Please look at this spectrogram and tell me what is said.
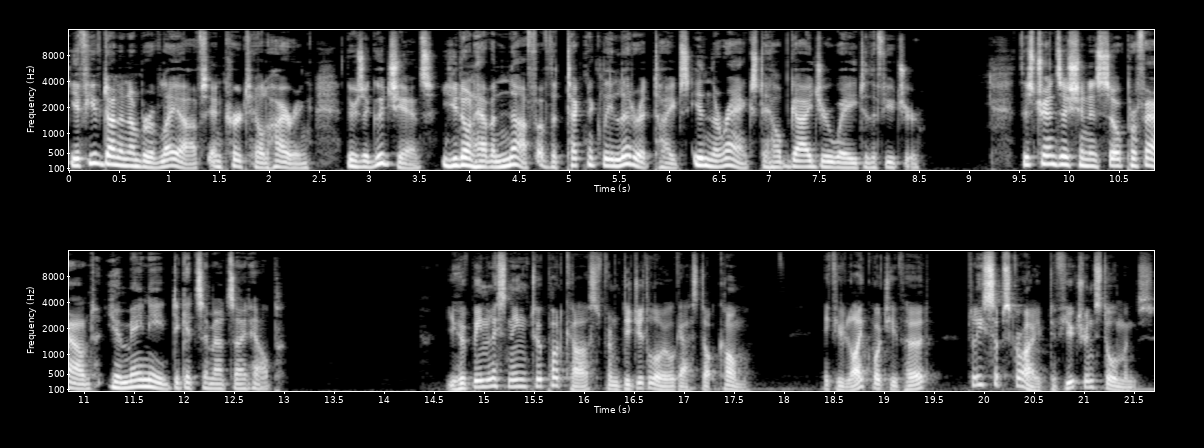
if you've done a number of layoffs and curtailed hiring, there's a good chance you don't have enough of the technically literate types in the ranks to help guide your way to the future. This transition is so profound, you may need to get some outside help. You have been listening to a podcast from digitaloilgas.com. If you like what you've heard, please subscribe to future installments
